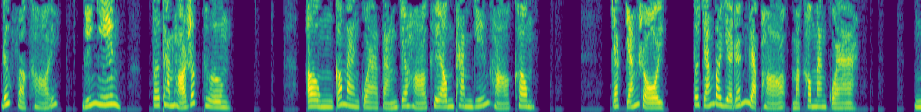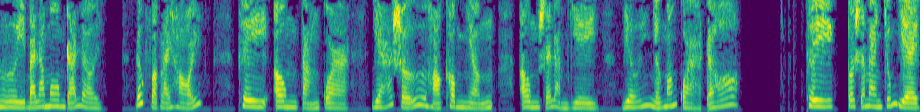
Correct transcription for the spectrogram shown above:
Đức Phật hỏi, dĩ nhiên, tôi thăm họ rất thường. Ông có mang quà tặng cho họ khi ông thăm viếng họ không? Chắc chắn rồi, tôi chẳng bao giờ đến gặp họ mà không mang quà. Người Bà La Môn trả lời, Đức Phật lại hỏi, khi ông tặng quà, giả sử họ không nhận, ông sẽ làm gì với những món quà đó? Thì tôi sẽ mang chúng về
